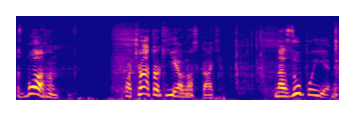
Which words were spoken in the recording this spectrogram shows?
З Богом. Початок є в нас, Катя. На зупу є.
